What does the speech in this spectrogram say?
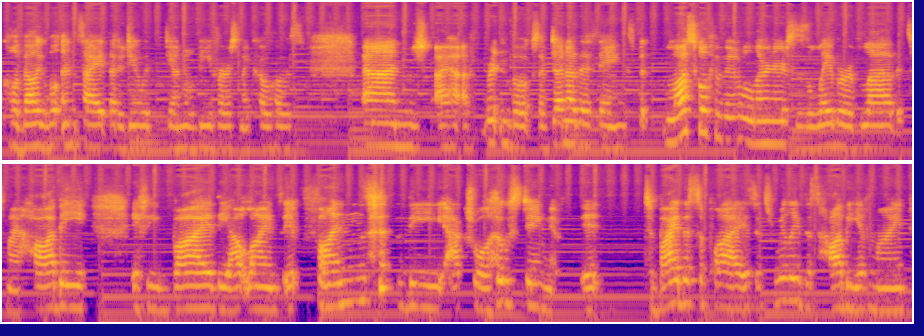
called Valuable Insight that I do with Daniel Beavers, my co host. And I have written books, I've done other things, but Law School for Visual Learners is a labor of love. It's my hobby. If you buy the outlines, it funds the actual hosting. It to buy the supplies. It's really this hobby of mine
